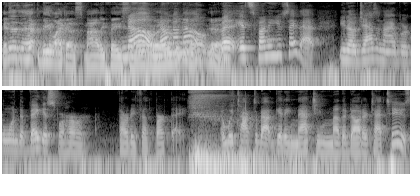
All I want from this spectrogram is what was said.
It doesn't have to be like a smiley face. no, or no, whatever, no, but, no. know, yeah. But it's funny you say that. You know, Jazz and I were going to Vegas for her 35th birthday. And we talked about getting matching mother daughter tattoos.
